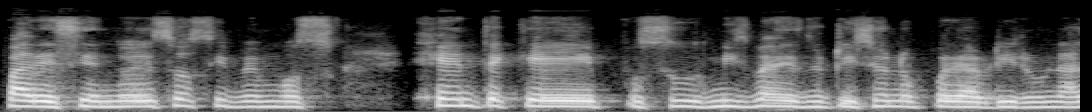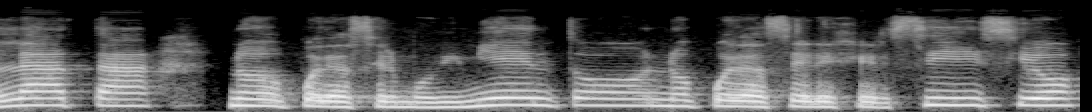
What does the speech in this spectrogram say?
padeciendo eso, si vemos gente que pues, su misma desnutrición no puede abrir una lata, no puede hacer movimiento, no puede hacer ejercicio.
